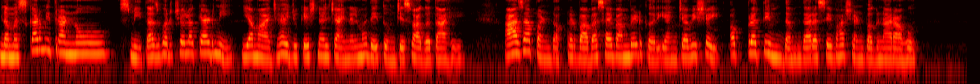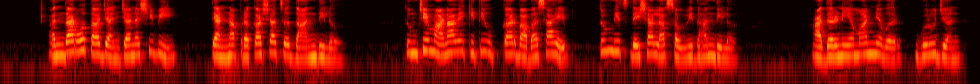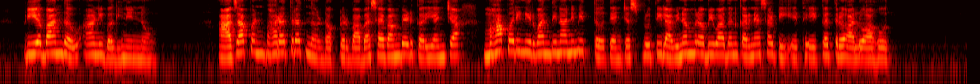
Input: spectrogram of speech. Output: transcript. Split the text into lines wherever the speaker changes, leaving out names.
नमस्कार मित्रांनो Smita's virtual academy या माझ्या एज्युकेशनल चॅनलमध्ये तुमचे स्वागत आहे. आज आपण डॉक्टर बाबासाहेब आंबेडकर यांच्याविषयी अप्रतिम दमदार असे भाषण बघणार आहोत. अंधार होता ज्यांच्या नशिबी त्यांना प्रकाशाचं दान दिलं. तुमचे मानावे किती उपकार बाबासाहेब तुम्हीच देशाला संविधान दिलं. आदरणीय मान्यवर गुरुजन प्रिय बांधव आणि भगिनींनो आज आपण भारतरत्न डॉक्टर बाबासाहेब आंबेडकर यांच्या महापरिनिर्वाण दिनानिमित्त त्यांच्या स्मृतीला विनम्र अभिवादन करण्यासाठी येथे एकत्र आलो आहोत.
